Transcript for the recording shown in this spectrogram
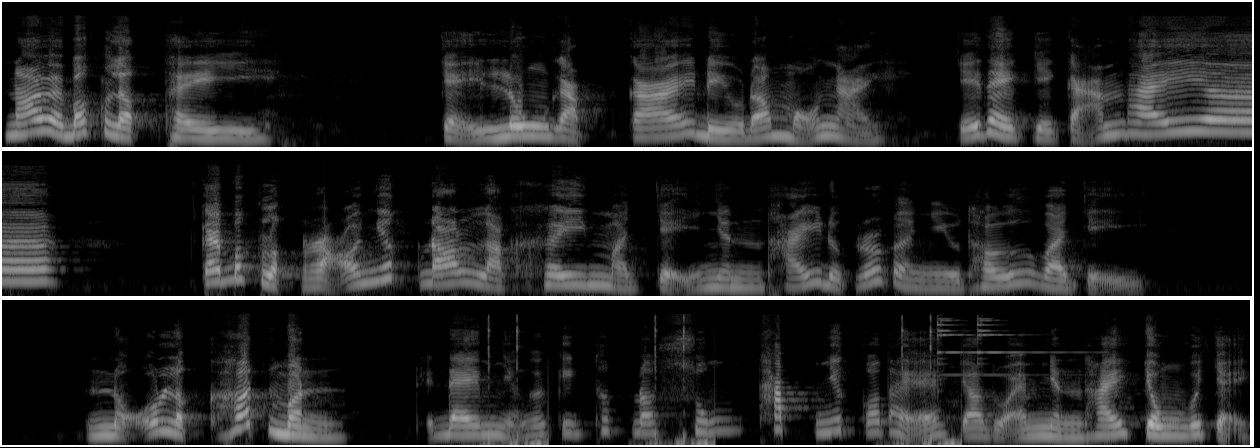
Nói về bất lực thì chị luôn gặp cái điều đó mỗi ngày. Chỉ thiệt chị cảm thấy uh, cái bất lực rõ nhất đó là khi mà chị nhìn thấy được rất là nhiều thứ và chị nỗ lực hết mình để đem những cái kiến thức đó xuống thấp nhất có thể cho tụi em nhìn thấy chung với chị.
